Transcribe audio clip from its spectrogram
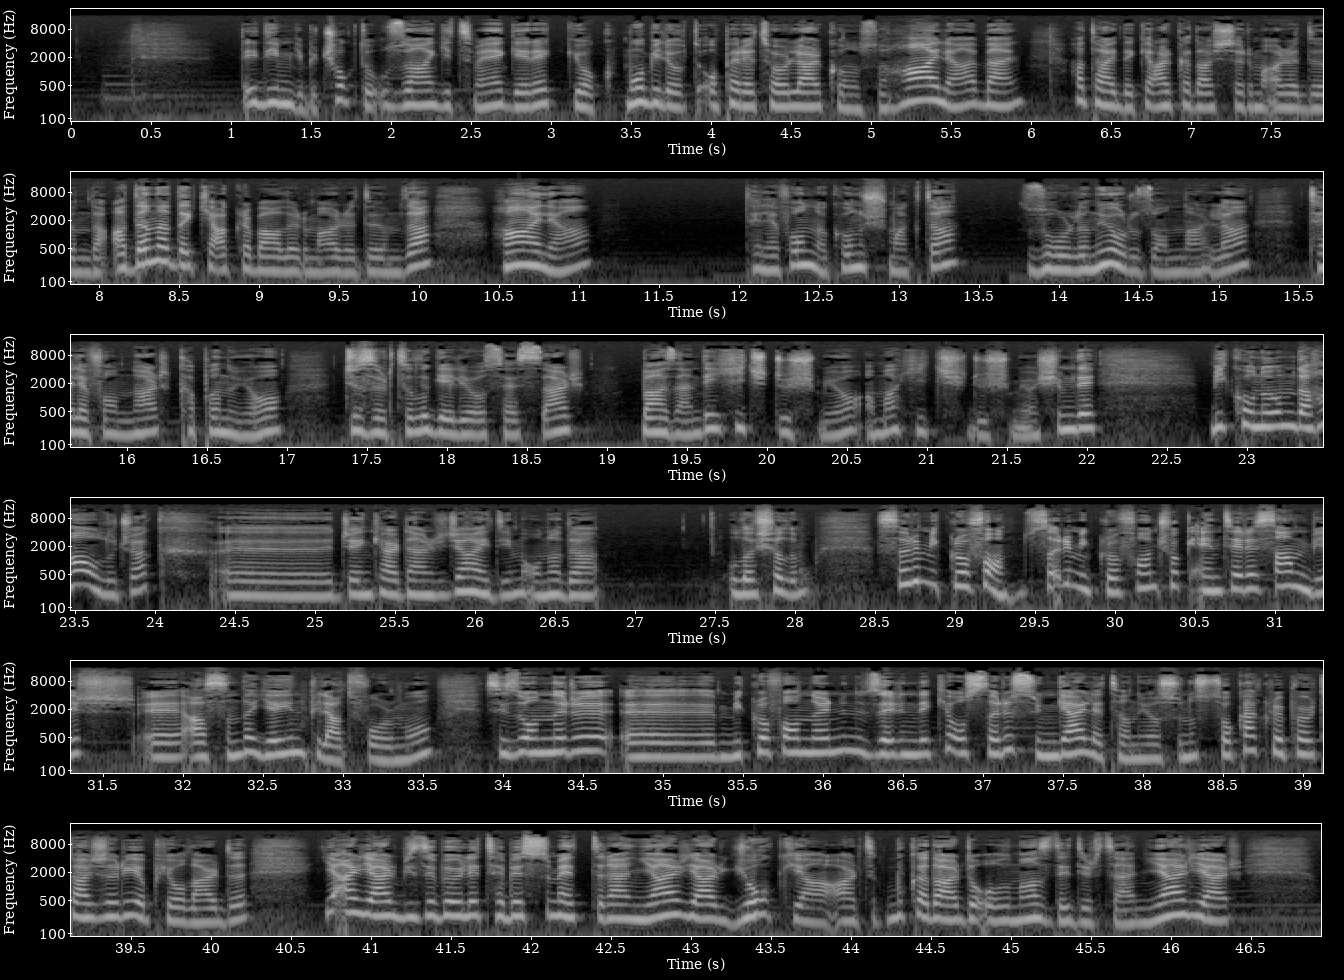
Dediğim gibi çok da uzağa gitmeye gerek yok. Mobil operatörler konusu hala ben Hatay'daki arkadaşlarımı aradığımda, Adana'daki akrabalarımı aradığımda hala telefonla konuşmakta zorlanıyoruz onlarla. Telefonlar kapanıyor, cızırtılı geliyor sesler. Bazen de hiç düşmüyor ama hiç düşmüyor. Şimdi bir konuğum daha olacak. Ee, Cenker'den rica edeyim ona da ulaşalım. Sarı mikrofon. Sarı mikrofon çok enteresan bir e, aslında yayın platformu. Siz onları e, mikrofonlarının üzerindeki o sarı süngerle tanıyorsunuz. Sokak röportajları yapıyorlardı. Yer yer bizi böyle tebessüm ettiren, yer yer yok ya artık bu kadar da olmaz dedirten, yer yer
